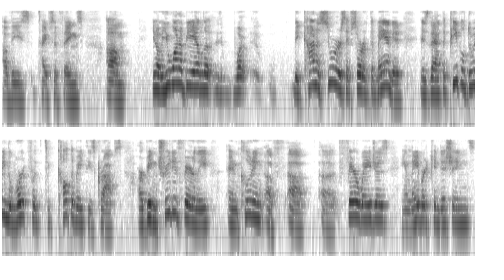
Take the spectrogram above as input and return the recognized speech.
of these types of things. Um, you know, you want to be able to, what the connoisseurs have sort of demanded is that the people doing the work for to cultivate these crops are being treated fairly, including a, uh, uh, fair wages and labor conditions.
